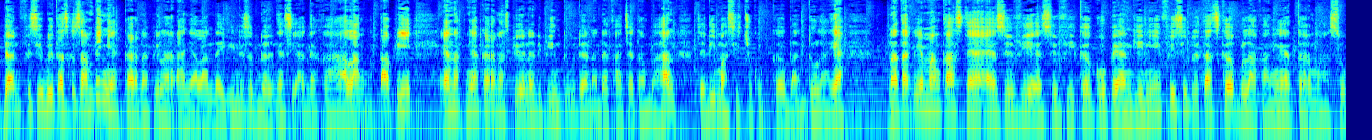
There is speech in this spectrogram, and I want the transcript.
Dan visibilitas ke sampingnya, karena pilar A landai gini sebenarnya sih agak kehalang. Tapi enaknya karena spionnya di pintu dan ada kaca tambahan, jadi masih cukup kebantu lah ya. Nah tapi emang khasnya SUV-SUV kekupean gini visibilitas ke belakangnya termasuk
